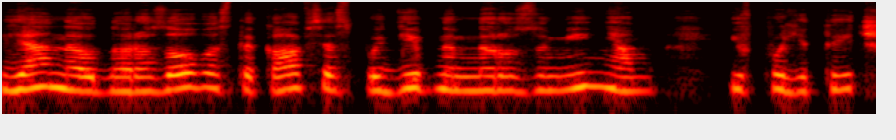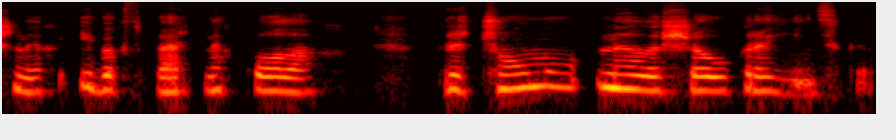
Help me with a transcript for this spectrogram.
Я неодноразово стикався з подібним нерозумінням і в політичних, і в експертних колах, причому не лише українських.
